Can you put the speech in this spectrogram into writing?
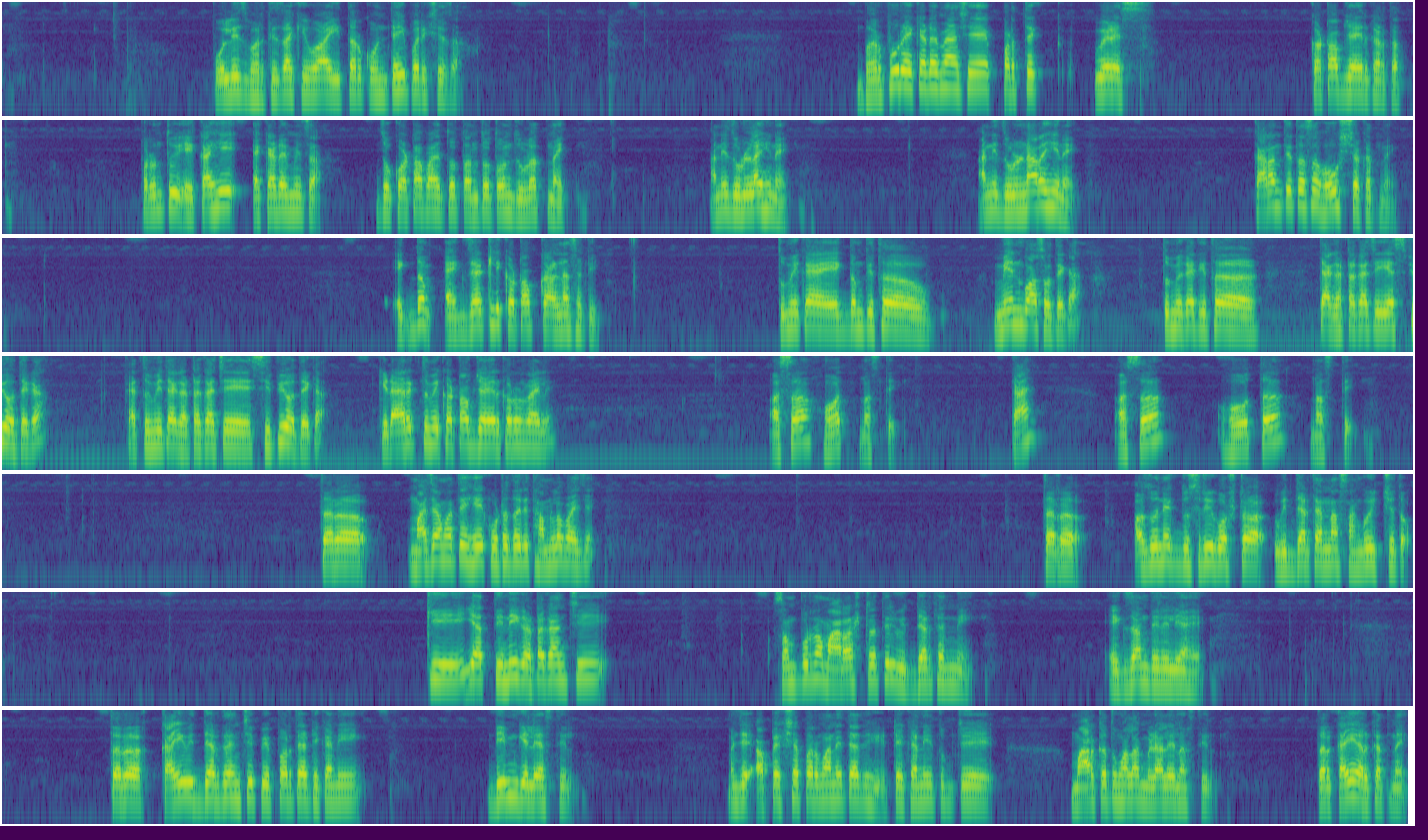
पोलीस भरतीचा किंवा इतर कोणत्याही परीक्षेचा भरपूर अकॅडम्या असे प्रत्येक वेळेस कट ऑफ जाहीर करतात. परंतु एकाही अकॅडमीचा जो कोटाप आहे तो तंतोतंत जुळत नाही. आणि जुळलाही नाही. आणि जुळणारही नाही. कारण ते तसं होऊच शकत नाही. एकदम एक्झॅक्टली कट ऑफ काढण्यासाठी तुम्ही काय एकदम तिथं मेन बॉस होते का? तुम्ही काय तिथं त्या घटकाचे एस पी होते का? काय तुम्ही त्या घटकाचे सी पी होते का? की डायरेक्ट तुम्ही कट ऑफ जाहीर करून राहिले? असं होत नसते. काय? असं होत नसते. तर माझ्या मते हे कुठंतरी थांबलं पाहिजे. तर अजून एक दुसरी गोष्ट विद्यार्थ्यांना सांगू इच्छितो. की या तिन्ही घटकांची संपूर्ण महाराष्ट्रातील विद्यार्थ्यांनी एक्झाम दिलेली आहे. तर काही विद्यार्थ्यांचे पेपर त्या ठिकाणी डीम गेले असतील. म्हणजे अपेक्षाप्रमाणे त्या ठिकाणी तुमचे मार्क तुम्हाला मिळाले नसतील. तर काही हरकत नाही.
